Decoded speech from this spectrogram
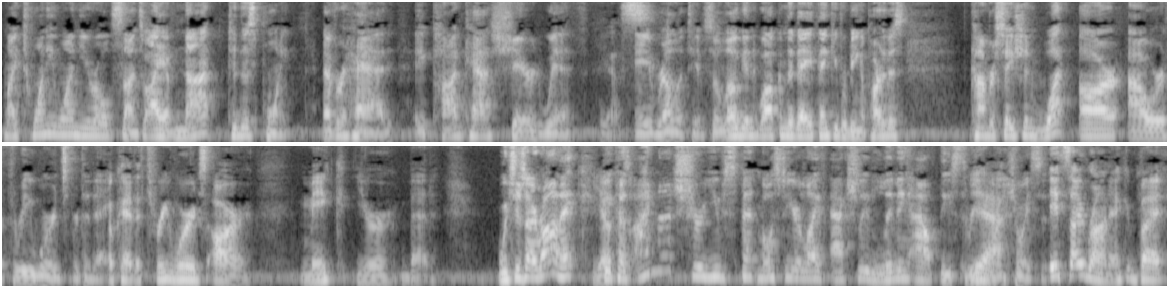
my 21 year old son. So I have not, to this point, ever had a podcast shared with Yes. a relative. So Logan, welcome today. Thank you for being a part of this conversation. What are our three words for today? Okay, the three words are make your bed. Which is ironic Yep. because I'm not sure you've spent most of your life actually living out these three yeah. word choices. It's ironic, but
